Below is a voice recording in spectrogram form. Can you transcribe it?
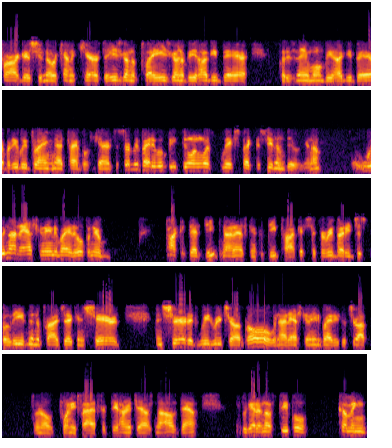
Fargas, you know what kind of character he's going to play. He's going to be Huggy Bear, but his name won't be Huggy Bear, but he'll be playing that type of character. So everybody will be doing what we expect to see them do. You know, we're not asking anybody to open their pocket that deep. Not asking for deep pockets. If everybody just believed in the project and shared and shared it, we'd reach our goal. We're not asking anybody to drop, you know, twenty five, fifty, hundred thousand dollars down. If we got enough people coming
